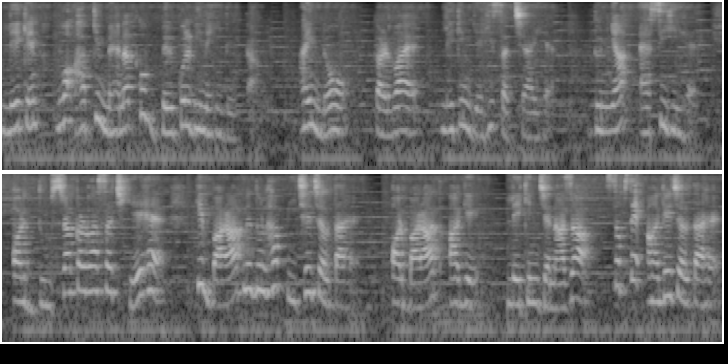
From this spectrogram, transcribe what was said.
लेकिन वो आपकी मेहनत को बिल्कुल भी नहीं देखता। आई नो कड़वा है, लेकिन यही सच्चाई है। दुनिया ऐसी ही है। और दूसरा कड़वा सच ये है कि बारात में दुल्हा पीछे चलता है और बारात आगे, लेकिन जनाजा सबसे आगे चलता है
